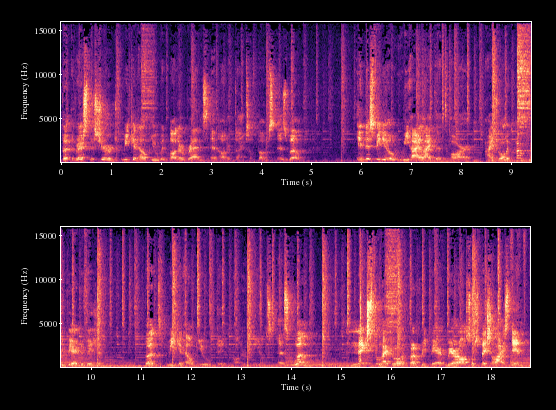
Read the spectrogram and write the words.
But rest assured, we can help you with other brands and other types of pumps as well. In this video, we highlighted our hydraulic pump repair division, but we can help you in other fields as well. Next to hydraulic pump repair, we are also specialized in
